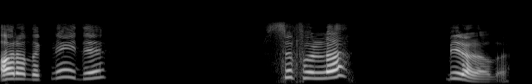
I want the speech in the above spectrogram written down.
aralık neydi? Sıfırla bir aralığı.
